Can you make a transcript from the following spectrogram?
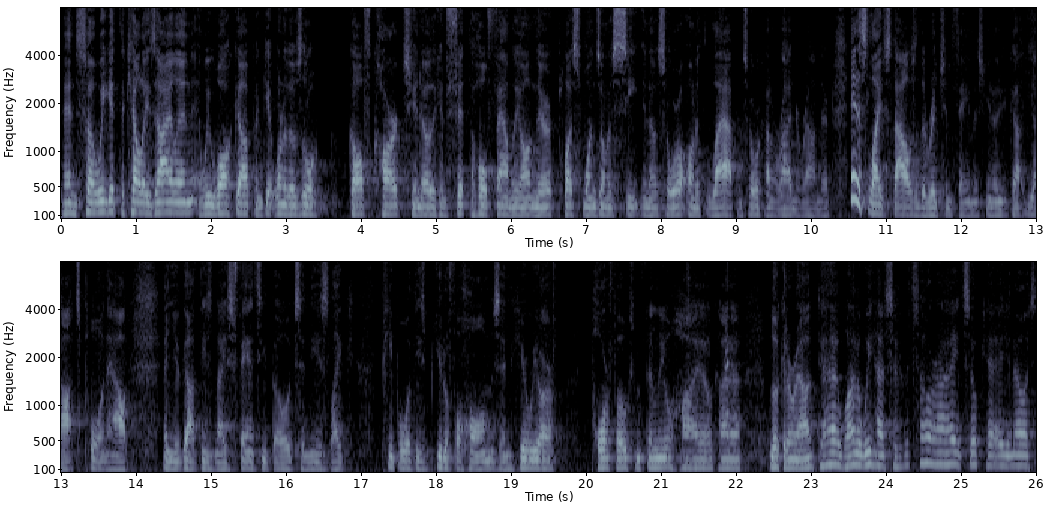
And so we get to Kelleys Island and we walk up and get one of those little golf carts, you know, they can fit the whole family on there, plus one's on a seat, you know, so we're on a lap, and so we're kind of riding around there. And it's lifestyles of the rich and famous. You know, you've got yachts pulling out, and you've got these nice fancy boats, and these like people with these beautiful homes, and here we are, poor folks from Findlay, Ohio, kind of looking around, Dad, why don't we have some? It's all right, it's okay, you know. It's,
